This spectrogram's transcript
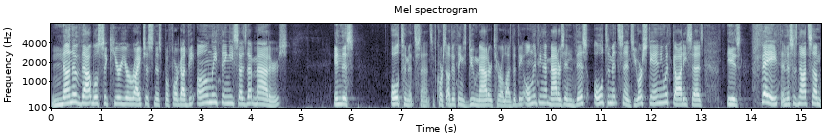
None of that will secure your righteousness before God. The only thing he says that matters in this ultimate sense, of course, other things do matter to our lives, but the only thing that matters in this ultimate sense, your standing with God, he says, is faith, and this is not some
